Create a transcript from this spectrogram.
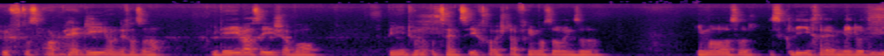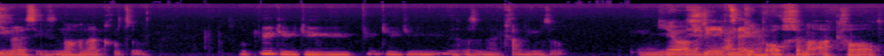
öfters Arpeggi und ich habe so eine Idee, was es ist, aber bin nicht 100% sicher. Es ist einfach immer so, wenn so immer so das gleiche Melodiemäßiges nacheinander kommt. So, so. Also dann kann ich so. Ja, das ist Schwierig ein gebrochener Akkord.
